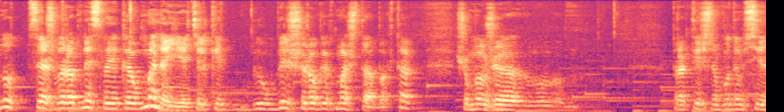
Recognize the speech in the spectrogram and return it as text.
Ну, це ж виробництво, яке в мене є, тільки у більш широких масштабах, так? Що ми вже е, практично будемо всі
